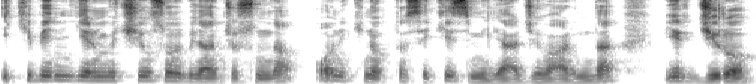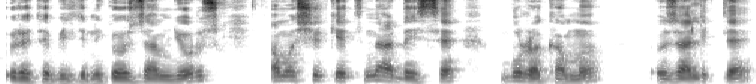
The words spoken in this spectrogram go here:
2023 yıl sonu bilançosunda 12.8 milyar civarında bir ciro üretebildiğini gözlemliyoruz. Ama şirket neredeyse bu rakamı özellikle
